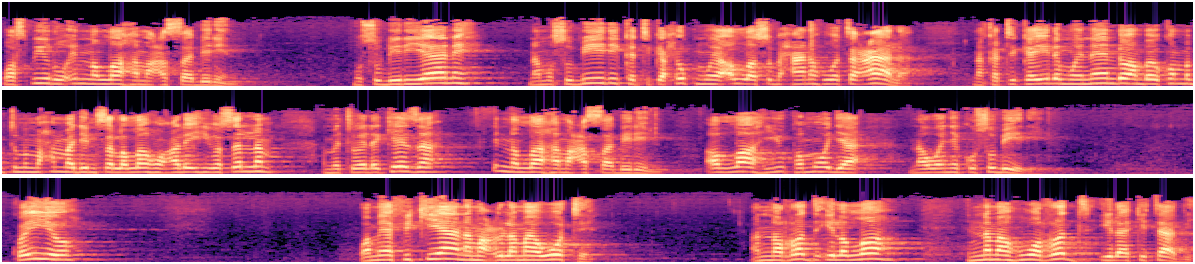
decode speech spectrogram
Wasbiru inna allaha ma'as sabirin musubiriane na musubiri katika hukumu ya Allah subhanahu wa ta'ala na katika ile mwenendo ambayo kwamba mtume Muhammadin sallallahu alayhi wasallam ametuelekeza inna allaha ma'as sabirin. Allah yu pamoja na wenye kusubiri. Kwa hiyo wameafikiana maulama wote anna ar-radd ila Allah inma huwa ar-radd ila kitabi.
